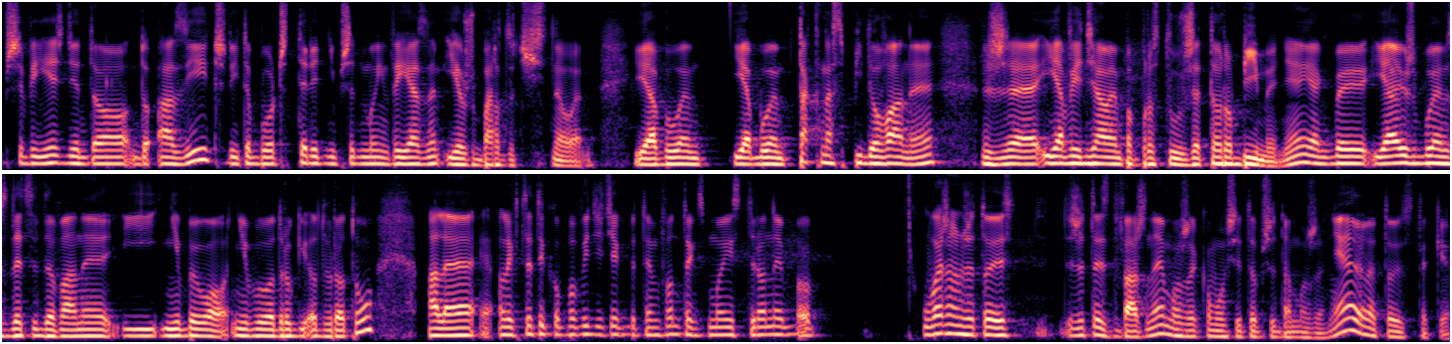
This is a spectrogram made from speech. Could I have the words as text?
przy wyjeździe do, do Azji, czyli to było cztery dni przed moim wyjazdem, ja już bardzo cisnąłem. Ja byłem, ja byłem tak naspidowany, że ja wiedziałem po prostu, że to robimy, nie? Jakby ja już byłem zdecydowany i nie było, nie było drogi odwrotu, ale, ale chcę tylko powiedzieć jakby ten wątek z mojej strony, bo Uważam, że to, jest, że to jest ważne, może komuś się to przyda, może nie, ale to jest takie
